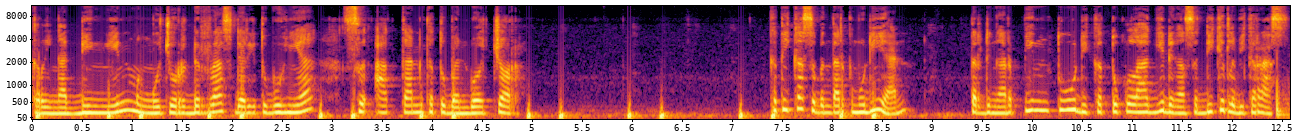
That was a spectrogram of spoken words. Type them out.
Keringat dingin mengucur deras dari tubuhnya seakan ketuban bocor. Ketika sebentar kemudian, terdengar pintu diketuk lagi dengan sedikit lebih keras.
